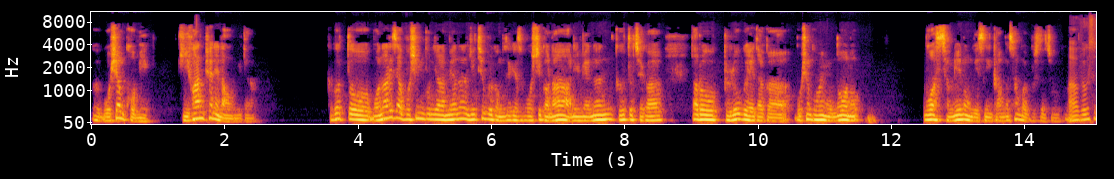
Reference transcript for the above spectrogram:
그 모션 코믹 귀환편에 나옵니다. 그것도 모나리자 보신 분이라면은 유튜브를 검색해서 보시거나 아니면은 그것도 제가 따로 블로그에다가 모션 코믹 넣어 모아서 정리해 놓은 게 있으니까 한번 참고해 좋을 것 아, 여기서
